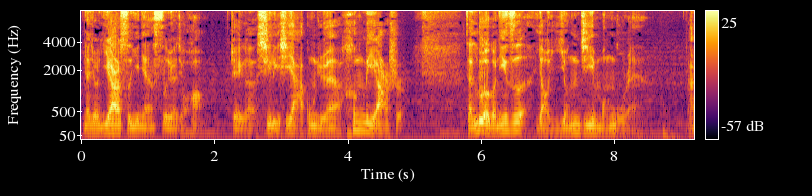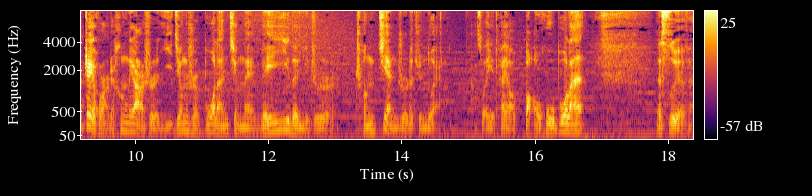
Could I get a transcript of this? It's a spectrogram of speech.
那就一二四一年四月九号，这个西里西亚公爵亨利二世在勒格尼兹要迎击蒙古人啊！这会儿这亨利二世已经是波兰境内唯一的一支成建制的军队了啊，所以他要保护波兰。在四月份，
